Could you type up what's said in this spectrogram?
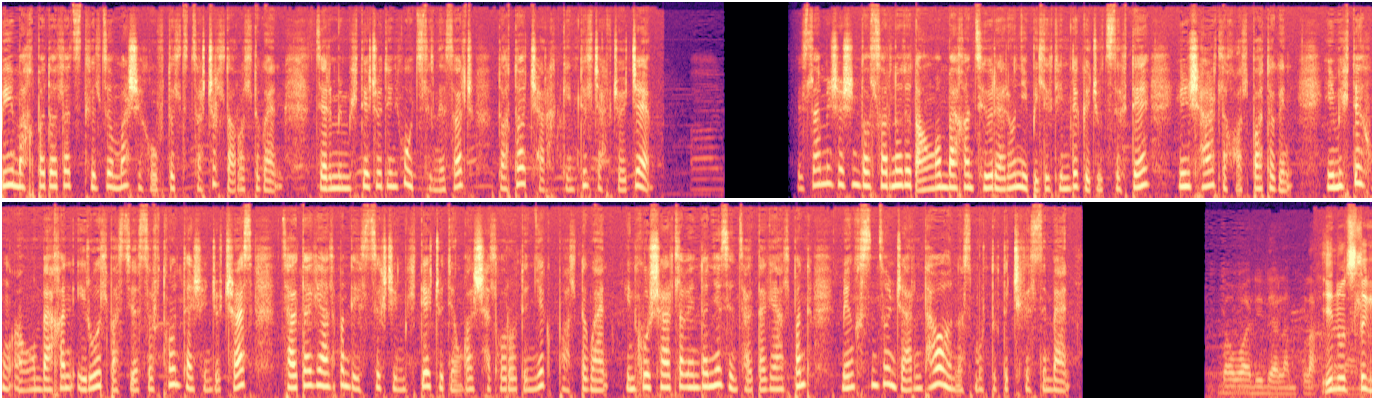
бие махбод болоод сэтгэл зүйн маш их өвдөлт цочролт оруулдаг байна. Зарим эмэгтэйчүүд энэхүү үзлэгнээс олж дотоод чарах гэмтэлж авч байжээ. Исламын шашин тулс орнуудад онгон байх нь цэвэр ариуны бэлэг тэмдэг гэж үздэхдээ энэ шаардлага холбоотойг нь эмэгтэй хүн онгон байх нь эрүүл бас ёс суртахуунтай шинж учраас цагдаагийн албанд элсэгч эмэгтэйчүүдийн гол шалгууруудын нэг болдог байна. Энэхүү шаардлага Индонезийн цагдаагийн албанд 1965 оноос мөрдөгдөж эхэлсэн байна. Энэ үзлэг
